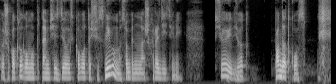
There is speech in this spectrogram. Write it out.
Потому что как только мы пытаемся сделать кого-то счастливым, особенно наших родителей, все идет под откос.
